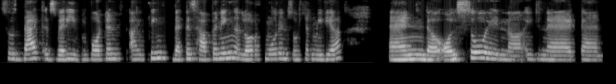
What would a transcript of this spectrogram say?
So that is very important. I think that is happening a lot more in social media and uh, also in uh, internet and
